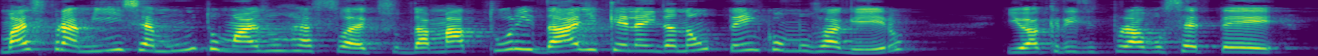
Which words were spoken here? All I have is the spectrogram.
Mas para mim isso é muito mais um reflexo da maturidade que ele ainda não tem como zagueiro. E eu acredito para você ter,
